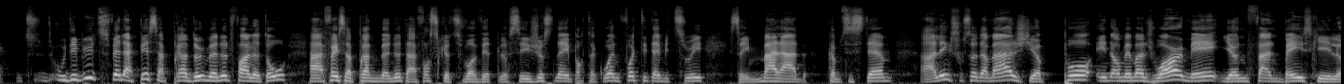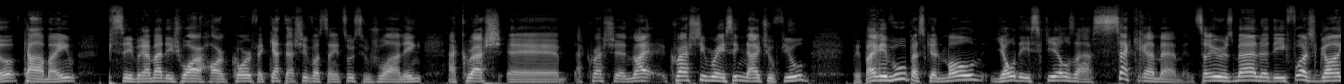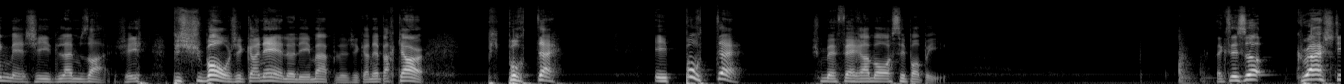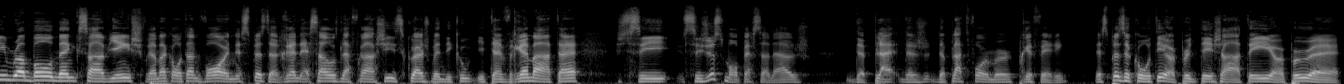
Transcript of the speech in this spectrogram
au début, tu fais la piste, ça te prend deux minutes de faire le tour. À la fin, ça te prend une minute à force que tu vas vite. C'est juste n'importe quoi. Une fois que tu es habitué, c'est malade comme système. En ligne, je trouve ça dommage. Il n'y a pas énormément de joueurs, mais il y a une fanbase qui est là quand même. Puis c'est vraiment des joueurs hardcore. Fait qu'attachez votre ceinture si vous jouez en ligne à Crash, euh, à Crash, euh, Crash Team Racing Nitro Fueled. Préparez-vous parce que le monde, ils ont des skills en sacrement, man. Sérieusement, là, des fois je gagne, mais j'ai de la misère. Puis je suis bon, je connais là, les maps, je connais par cœur. Puis pourtant, et pourtant, je me fais ramasser pas pire. Fait que c'est ça. Crash Team Rumble, man, qui s'en vient. Je suis vraiment content de voir une espèce de renaissance de la franchise Crash Bandicoot. Il était vraiment temps. C'est juste mon personnage de, de platformer préféré. L'espèce de côté un peu déjanté, un peu, euh,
